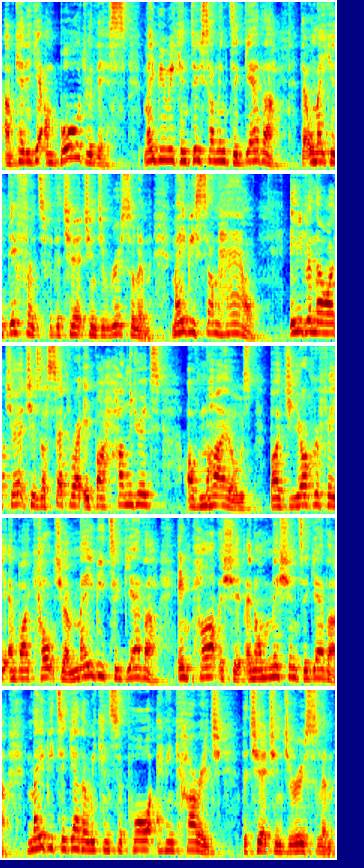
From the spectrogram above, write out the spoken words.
Um, can you get on board with this? Maybe we can do something together that will make a difference for the church in Jerusalem. Maybe somehow, even though our churches are separated by hundreds of miles by geography and by culture, maybe together in partnership and on mission together, maybe together we can support and encourage the church in Jerusalem.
